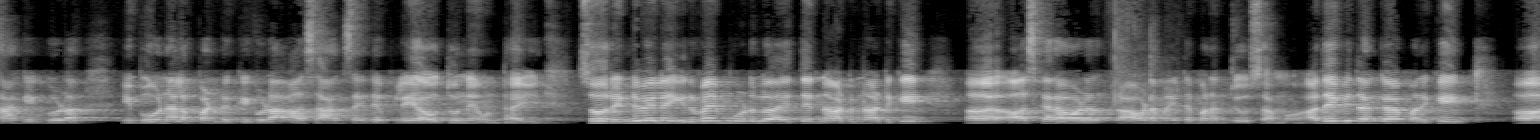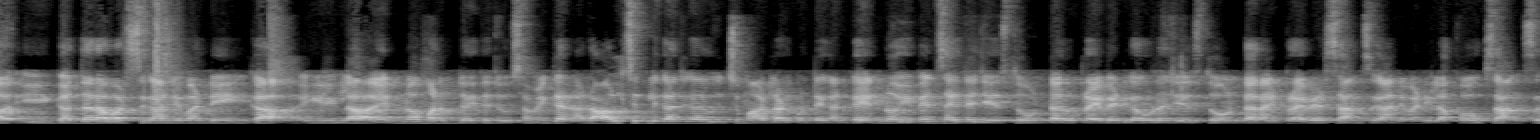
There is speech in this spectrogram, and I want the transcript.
సాంగ్కి కూడా ఈ బోనాల పండుగకి కూడా ఆ సాంగ్స్ అయితే ప్లే అవుతూనే ఉంటాయి. సో రెండు వేల ఇరవై మూడు మూడులో అయితే నాటు నాటికి ఆస్కర్ అవార్డు రావడం అయితే మనం చూసాము. అదేవిధంగా మనకి ఈ గద్దర్ అవార్డ్స్ కానివ్వండి ఇంకా ఇలా ఎన్నో మనం అయితే చూసాం. ఇంకా రాహుల్ సిప్లి గారి గురించి మాట్లాడుకుంటే కనుక ఎన్నో ఈవెంట్స్ అయితే చేస్తూ ఉంటారు ప్రైవేట్గా కూడా చేస్తూ ఉంటారు. ఆయన ప్రైవేట్ సాంగ్స్ కానివ్వండి ఇలా folk songs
